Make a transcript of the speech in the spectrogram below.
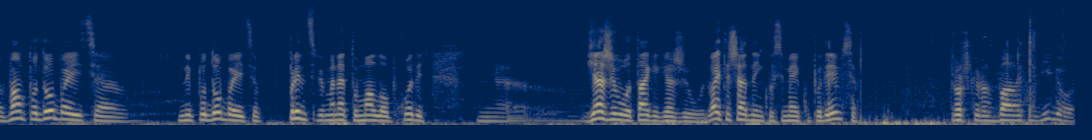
Вам подобається, не подобається. В принципі, мене то мало обходить. Я живу так, як я живу. Давайте ще одненьку сімейку подивимося. Трошки розбавити відео.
